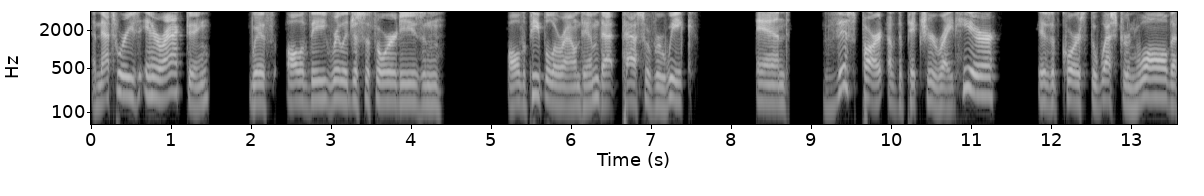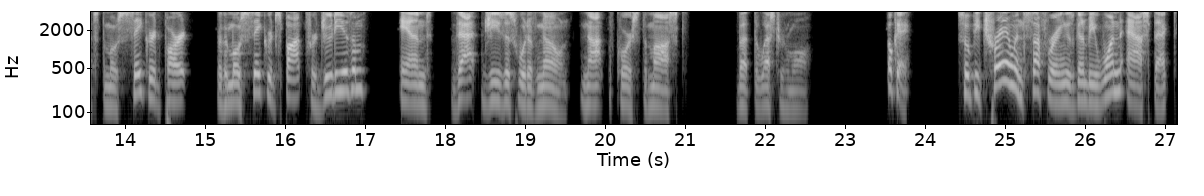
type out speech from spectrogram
and that's where he's interacting with all of the religious authorities and all the people around him that Passover week. And this part of the picture right here is, of course, the Western Wall. That's the most sacred part or the most sacred spot for Judaism. And that Jesus would have known, not, of course, the mosque, but the Western Wall. Okay, so betrayal and suffering is going to be one aspect.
